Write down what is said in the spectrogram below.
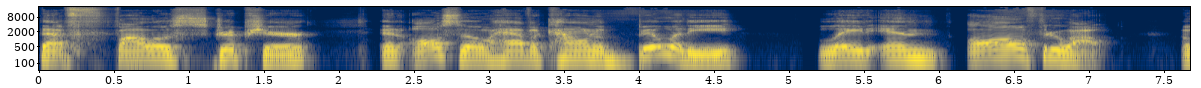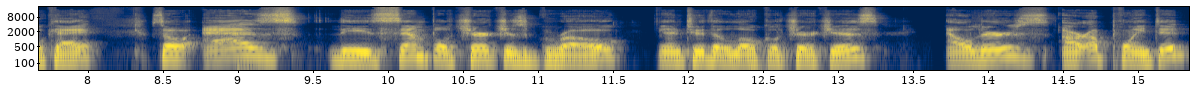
that follow scripture and also have accountability laid in all throughout. Okay. So as these simple churches grow into the local churches, elders are appointed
